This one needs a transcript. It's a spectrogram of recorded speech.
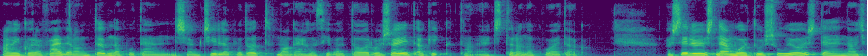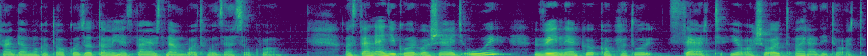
Amikor a fájdalom több nap után sem csillapodott, magához hívatta orvosait, akik tanácstalanok voltak. A sérülés nem volt túl súlyos, de nagy fájdalmakat okozott, amihez Byers nem volt hozzászokva. Aztán egyik orvosa egy új, vén nélkül kapható szert javasolt, a raditort.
